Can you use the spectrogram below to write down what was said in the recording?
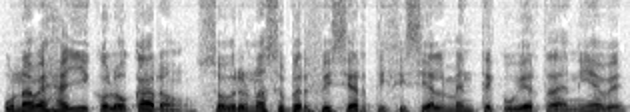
Una vez allí colocaron sobre una superficie artificialmente cubierta de nieve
